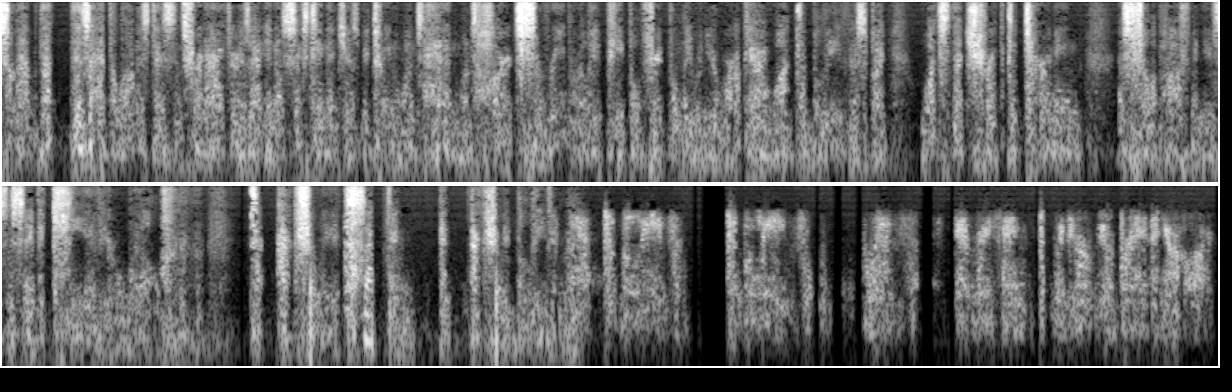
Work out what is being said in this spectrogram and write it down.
So that, that is at the longest distance for an actor is that, you know, 16 inches between one's head and one's heart. Cerebrally, people frequently, when you're okay, I want to believe this, but what's the trick to turning, as Philip Hoffman used to say, the key of your will to actually accepting and actually believing that? to believe, to believe with everything, with your, your brain and your heart,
